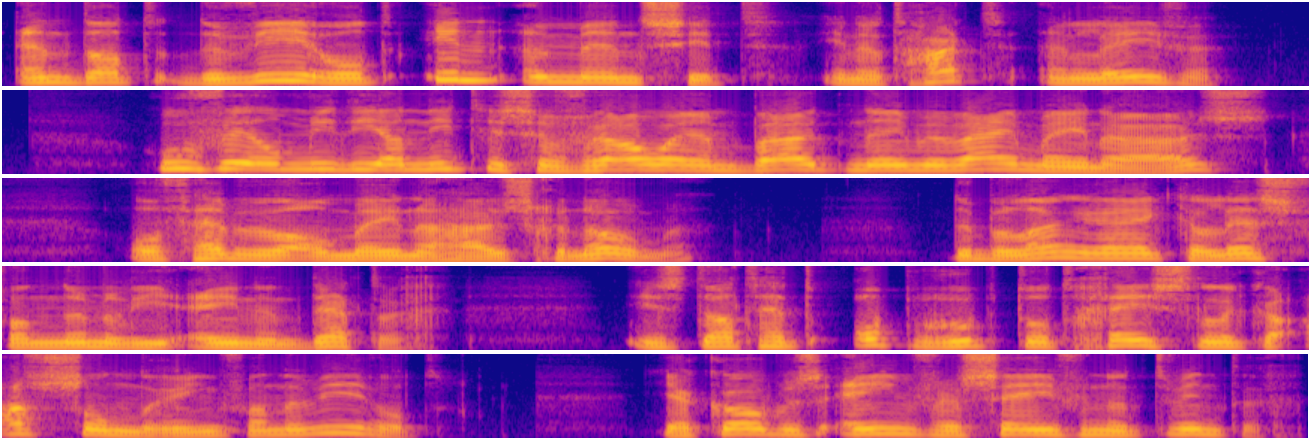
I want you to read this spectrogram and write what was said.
en dat de wereld in een mens zit, in het hart en leven. Hoeveel Midianitische vrouwen en buit nemen wij mee naar huis? Of hebben we al mee naar huis genomen? De belangrijke les van nummer 31 is dat het oproept tot geestelijke afzondering van de wereld. Jacobus 1, vers 27.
